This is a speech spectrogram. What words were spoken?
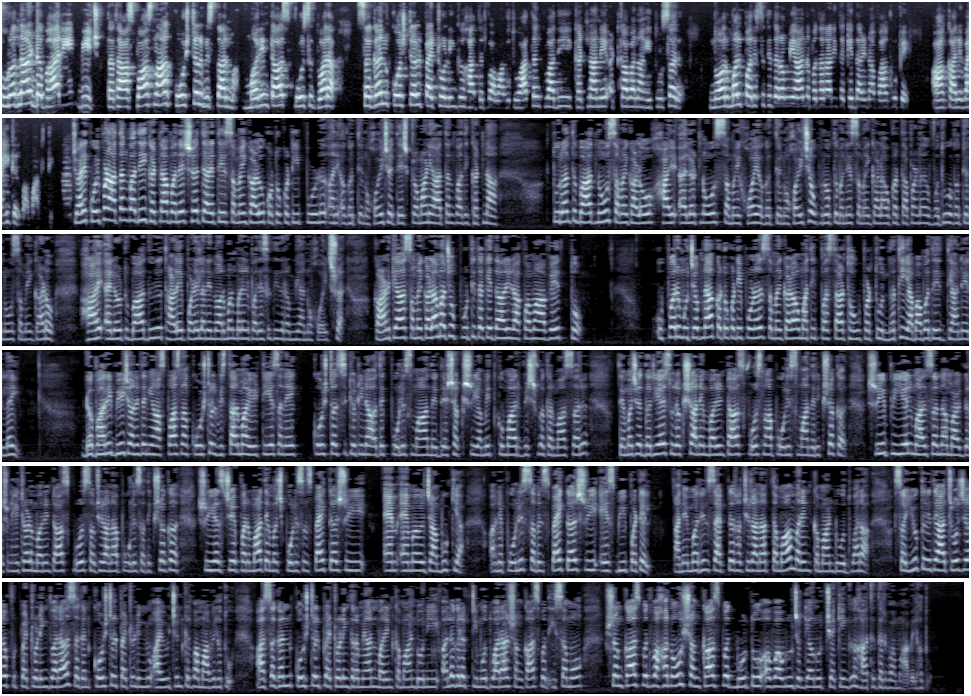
સુરતના ડભારી બીચ તથા આસપાસના કોસ્ટલ વિસ્તારમાં મરીન ટાસ્ક ફોર્સ દ્વારા સઘન કોસ્ટલ પેટ્રોલિંગ હાથ ધરવામાં આવ્યું હતું. આતંકવાદી ઘટનાને અટકાવવાના હેતુસર નોર્મલ પરિસ્થિતિ દરમિયાન વધારાની તકેદારીના ભાગરૂપે આ કાર્યવાહી કરવામાં આવી હતી. જ્યારે કોઈ પણ આતંકવાદી ઘટના બને છે, ત્યારે તે સમયગાળો કટોકટીપૂર્ણ અને અગત્યનો હોય છે. તે જ પ્રમાણે આતંકવાદી ઘટના તુરંત બાદનો સમયગાળો હાઈ એલર્ટનો સમય હોય, અગત્યનો હોય છે. ઉપરોક્ત બંને સમયગાળાઓ કરતાં પણ વધુ અગત્યનો સમયગાળો હાઈ એલર્ટ બાદ થાળે પડેલ અને નોર્મલ બનેલ પરિસ્થિતિ દરમિયાન હોય છે. કારણ કે આ સમયગાળામાં જો પૂરતી તકેદારી રાખવામાં આવે તો ઉપર મુજબના કટોકટીપૂર્ણ સમયગાળાઓમાંથી પસાર થવું પડતું નથી. આ બાબતે ધ્યાને લઈ ડભારી બીચ અને તેની આસપાસના કોસ્ટલ વિસ્તારમાં એટીએસ અને કોસ્ટલ સિક્યુરિટીના અધિક પોલીસ મહાનિર્દેશક શ્રી અમિત કુમાર વિશ્વકર્મા સર તેમજ દરિયાઈ સુરક્ષા અને મરીન ટાસ્ક ફોર્સના પોલીસ મહાનિરીક્ષક શ્રી પીએલ માલસરના માર્ગદર્શન હેઠળ મરીન ટાસ્ક ફોર્સ સચિરાના પોલીસ અધિક્ષક શ્રી એસ જે પરમાર તેમજ police inspector Shri M M Jambukiya અને police sub inspector Shri S B Patel. અને મરીન સેક્ટર હચીરાના તમામ મરીન કમાન્ડો દ્વારા સંયુક્ત રીતે આજરોજ ફૂટ પેટ્રોલિંગ દ્વારા સઘન કોસ્ટલ પેટ્રોલિંગનું આયોજન કરવામાં આવેલ હતું. આ સઘન કોસ્ટલ પેટ્રોલિંગ દરમિયાન મરીન કમાન્ડોની અલગ અલગ ટીમો દ્વારા શંકાસ્પદ ઈસમો, શંકાસ્પદ વાહનો, શંકાસ્પદ બોટો, અવાવરૂ જગ્યાઓનું ચેકિંગ હાથ ધરવામાં આવેલ હતું.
